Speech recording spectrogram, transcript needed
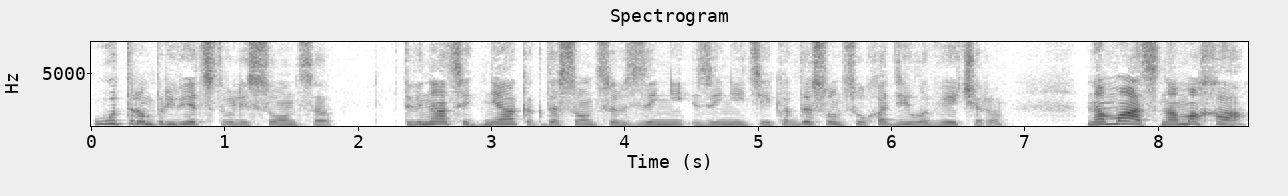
Утром приветствовали солнце, в 12 дня, когда солнце в зените, и когда солнце уходило вечером – намаз, намаха,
